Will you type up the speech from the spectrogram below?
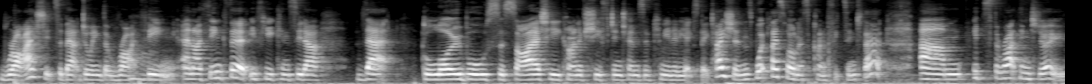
right, it's about doing the right mm-hmm. thing. And I think that if you consider that global society kind of shift in terms of community expectations, workplace wellness kind of fits into that. Um, it's the right thing to do.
